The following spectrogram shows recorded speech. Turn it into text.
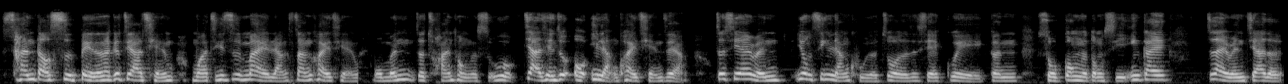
三到四倍的那个价钱，马吉是卖两三块钱？我们的传统的食物价钱就哦一两块钱这样。这些人用心良苦的做的这些贵跟手工的东西，应该在人家的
